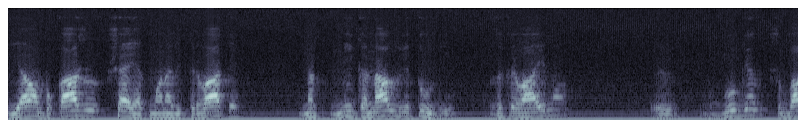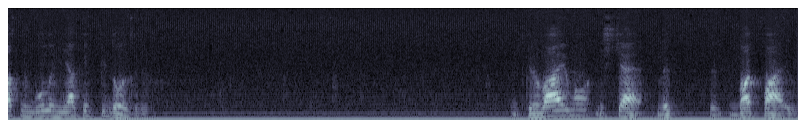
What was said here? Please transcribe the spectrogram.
І я вам покажу ще, як можна відкривати на мій канал в Ютубі. Закриваємо е, в Google, щоб у вас не було ніяких підозрів. Відкриваємо і ще Bad Files.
